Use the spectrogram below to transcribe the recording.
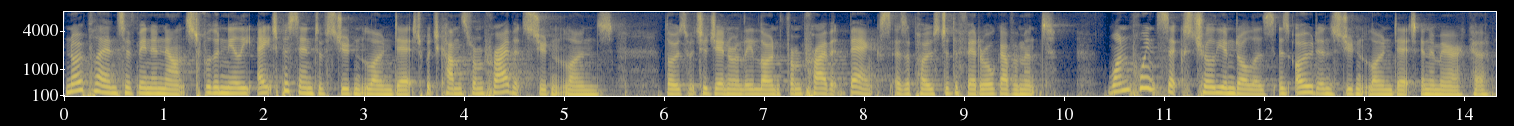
No plans have been announced for the nearly 8% of student loan debt which comes from private student loans, those which are generally loaned from private banks as opposed to the federal government. $1.6 trillion is owed in student loan debt in America.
